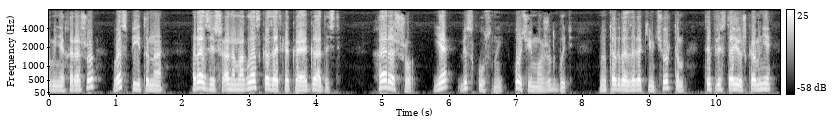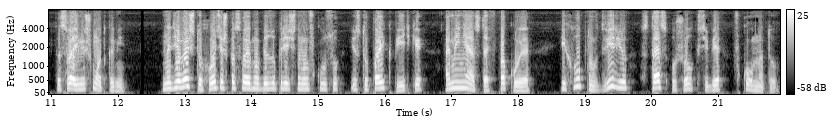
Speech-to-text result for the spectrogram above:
у меня хорошо воспитана. Разве ж она могла сказать, какая гадость? Хорошо, я безвкусный, очень может быть. Но тогда за каким чертом ты пристаешь ко мне со своими шмотками? Надевай, что хочешь по своему безупречному вкусу и ступай к Петьке, а меня оставь в покое. И хлопнув дверью, Стас ушел к себе в комнату.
